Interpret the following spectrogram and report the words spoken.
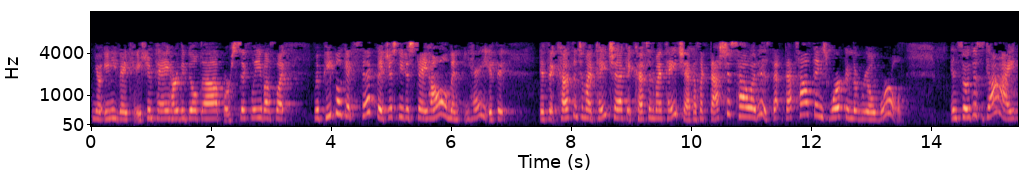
you know, any vacation pay hardly built up or sick leave. I was like, when people get sick, they just need to stay home and hey, if it, if it cuts into my paycheck, it cuts into my paycheck. I was like, that's just how it is. That, that's how things work in the real world. And so this guy,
